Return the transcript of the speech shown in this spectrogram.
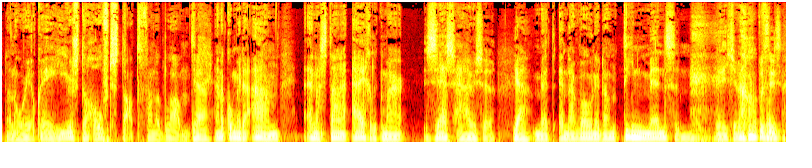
dan hoor je, oké, hier is de hoofdstad van het land. Ja. En dan kom je er aan en dan staan er eigenlijk maar zes huizen. Ja. Met, en daar wonen dan tien mensen. Weet je wel? Precies. Van,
